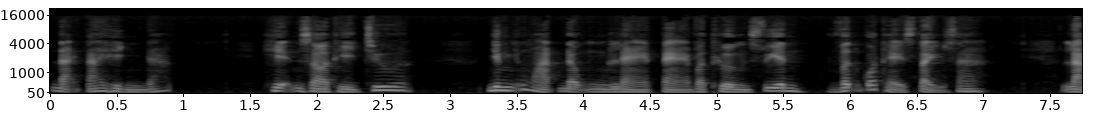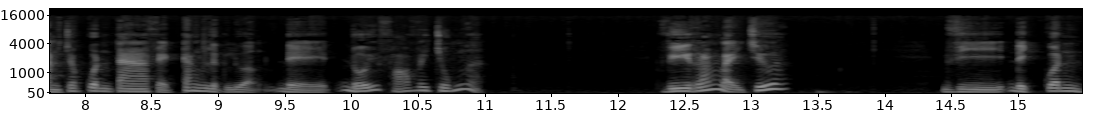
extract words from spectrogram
Đại tá hình đáp. Hiện giờ thì chưa, nhưng những hoạt động lẻ tẻ và thường xuyên vẫn có thể xảy ra, làm cho quân ta phải căng lực lượng để đối phó với chúng à. Vì ráng lại chưa? Vì địch quân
